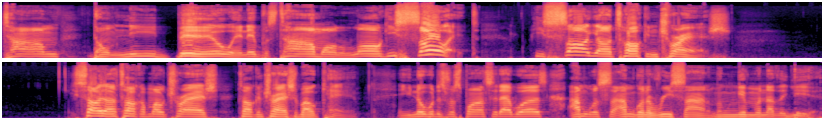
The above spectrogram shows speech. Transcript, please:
Tom don't need Bill, and it was Tom all along. He saw it. He saw y'all talking trash. He saw y'all talking about trash, talking trash about Cam. And you know what his response to that was? I'm gonna I'm gonna re-sign him. I'm gonna give him another year.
